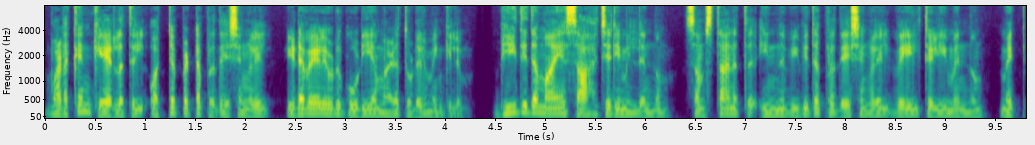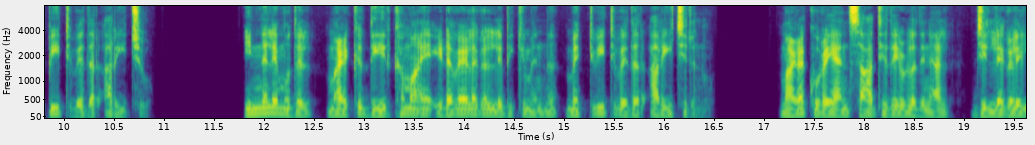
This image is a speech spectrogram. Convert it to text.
വടക്കൻ കേരളത്തിൽ ഒറ്റപ്പെട്ട പ്രദേശങ്ങളിൽ ഇടവേളയോടുകൂടിയ മഴ തുടരുമെങ്കിലും ഭീതിതമായ സാഹചര്യമില്ലെന്നും സംസ്ഥാനത്ത് ഇന്ന് വിവിധ പ്രദേശങ്ങളിൽ വെയിൽ തെളിയുമെന്നും മെറ്റ്ബീറ്റ് വെതർ അറിയിച്ചു. ഇന്നലെ മുതൽ മഴയ്ക്ക് ദീർഘമായ ഇടവേളകൾ ലഭിക്കുമെന്ന് മെറ്റ്വീറ്റ് വെതർ അറിയിച്ചിരുന്നു. മഴ കുറയാൻ സാധ്യതയുള്ളതിനാൽ ജില്ലകളിൽ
